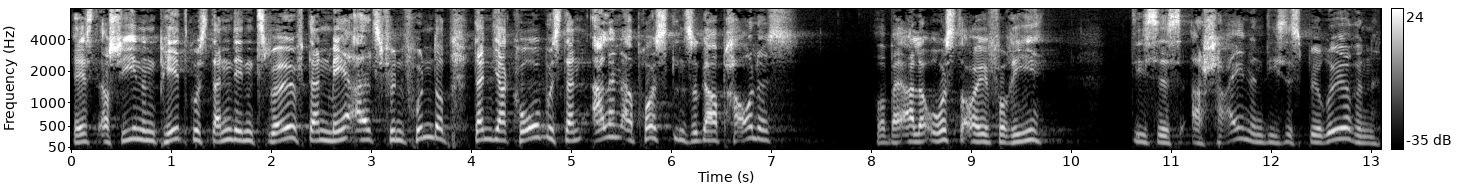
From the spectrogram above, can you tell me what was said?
Er ist erschienen, Petrus, dann den Zwölf, dann mehr als 500, dann Jakobus, dann allen Aposteln, sogar Paulus. Aber bei aller Ostereuphorie, dieses Erscheinen, dieses Berühren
